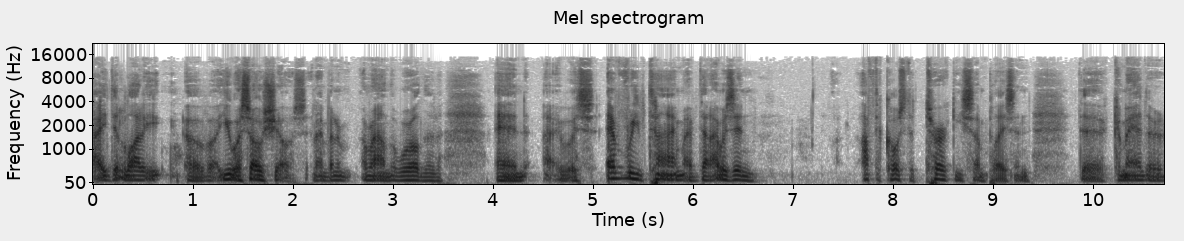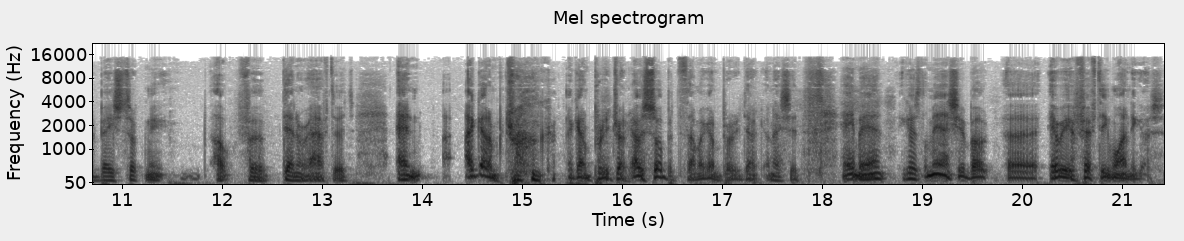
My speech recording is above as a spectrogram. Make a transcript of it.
I did a lot of, of uh, USO shows, and I've been around the world, and, and I was every time I've done. I was in off the coast of Turkey, someplace, and the commander of the base took me out for dinner afterwards, and I got him drunk. I got him pretty drunk. I was sober at the time. I got him pretty drunk, and I said, "Hey, man," he goes, "Let me ask you about uh, Area 51." He goes,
